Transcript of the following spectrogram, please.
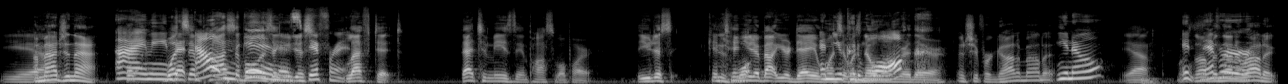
Yeah. Imagine that. I mean, What's but out and impossible in is that you is just different. left it. That to me is the impossible part. That you just just continued wa- about your day And once you it was could no longer walk? there. And she forgot about it. you know, Yeah. Must it not have been that never- erotic.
